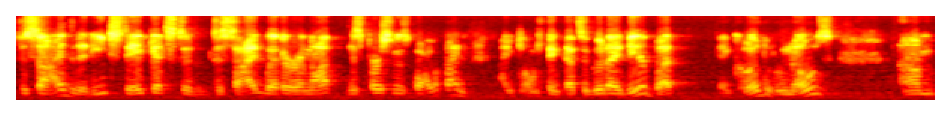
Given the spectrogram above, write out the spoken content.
decide that each state gets to decide whether or not this person is qualified. I don't think that's a good idea, but they could. Who knows? Um,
